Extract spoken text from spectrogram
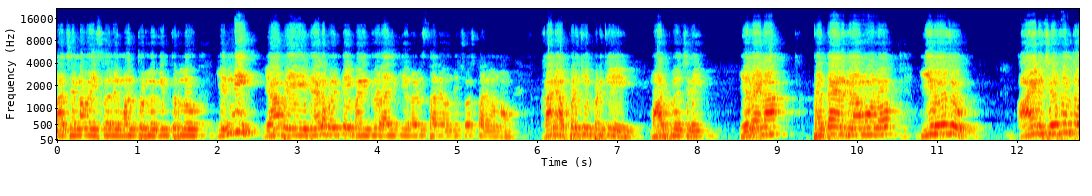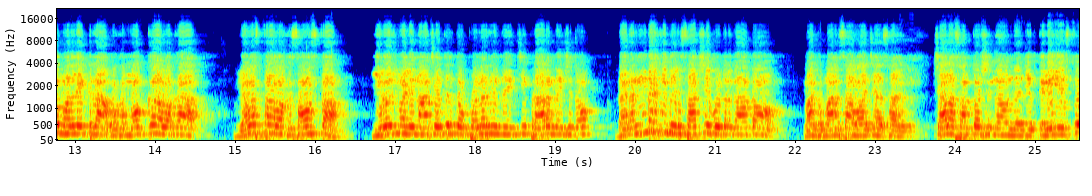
నా చిన్న వయసులోనే మంత్రులు గింతులు ఎన్ని యాభై ఐదేళ్ళ బట్టి మా ఇంట్లో రాజకీయం నడుస్తానే ఉంది చూస్తానే ఉన్నాం. కానీ అప్పటికి ఇప్పటికి మార్పులు వచ్చినాయి. ఏదైనా పెద్ద ఆయన గ్రామంలో ఈ రోజు ఆయన చేతులతో మొదలెట్టిన ఒక మొక్క ఒక వ్యవస్థ ఒక సంస్థ ఈ రోజు మళ్ళీ నా చేతులతో పునర్నిర్ణయించి ప్రారంభించడం దానందరికీ మీరు సాక్షిభూతులు కావటం నాకు మనసా వాచ చాలా సంతోషంగా ఉందని చెప్పి తెలియజేస్తూ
